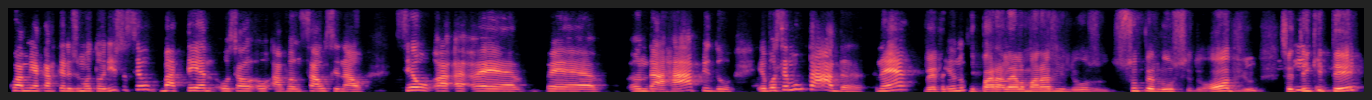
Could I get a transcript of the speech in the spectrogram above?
com a minha carteira de motorista, se eu bater ou se eu avançar o sinal, se eu é, é, andar rápido, eu vou ser multada, né? não... Que paralelo maravilhoso, super lúcido, óbvio. Você e, tem que ter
